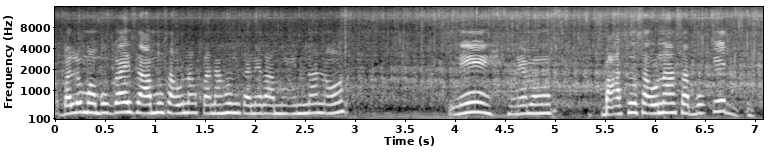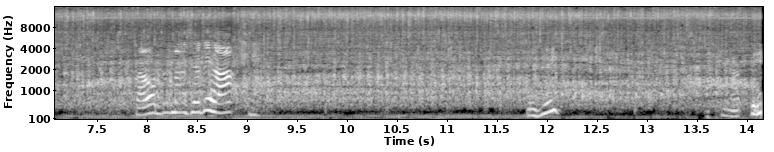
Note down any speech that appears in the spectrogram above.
Kabalo mabugay sa among sa unang panahon kanira among imnan oh. Kini, muna among baso sa una sa bukid. Sahod na siya diha. Mhm. Mati.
